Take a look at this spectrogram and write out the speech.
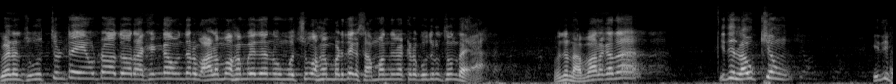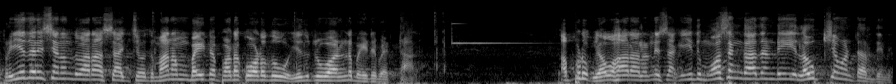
వీళ్ళని చూస్తుంటే ఏమిటో అదో రకంగా ఉందని వాళ్ళ మొహం మీద నువ్వు ముచ్చు మొహం పడితే సంబంధం ఎక్కడ కుదురుతుందా? ముందు నవ్వాలి కదా. ఇది లౌక్యం. ఇది ప్రియదర్శనం ద్వారా సాధ్యమవుతుంది. మనం బయట పడకూడదు. ఎదుటి వాళ్ళని బయట పెట్టాలి. అప్పుడు వ్యవహారాలన్నీ సగ ఇది మోసం కాదండి లౌక్యం అంటారు దీన్ని.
